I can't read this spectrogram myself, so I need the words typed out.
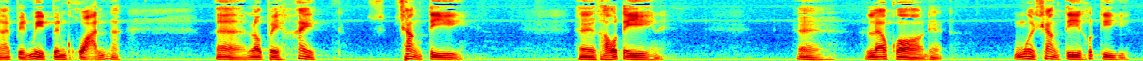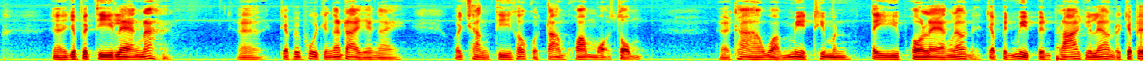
งานเป็นมีดเป็นขวานนะเราไปให้ช่างตีเขาตีแล้วก็เนี่ยเมื่อช่างตีเขาตีจะไปตีแรงนะจะไปพูดอย่างนั้นได้ยังไงว่าช่างตีเขาก็ตามความเหมาะสม ถ้าว่ามีดที่มันตีพอแรงแล้วเนี่ยจะเป็นมีดเป็นพระอยู่แล้วจะไป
